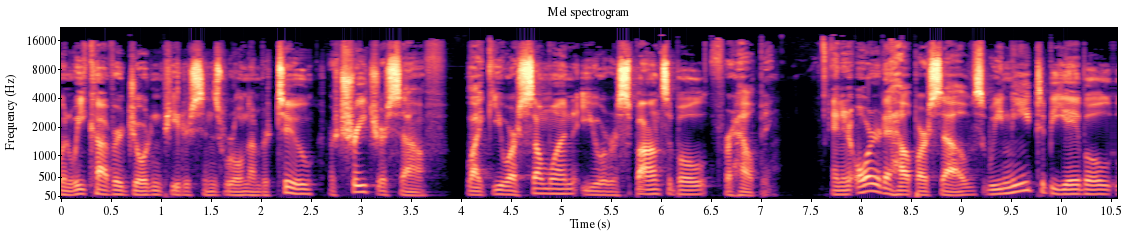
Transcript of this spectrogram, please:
when we cover Jordan Peterson's rule number two, or treat yourself like you are someone you are responsible for helping. And in order to help ourselves, we need to be able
